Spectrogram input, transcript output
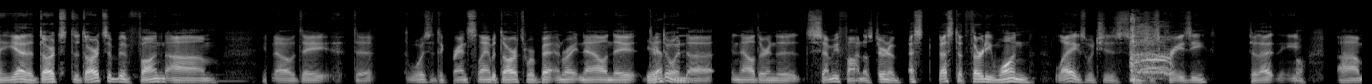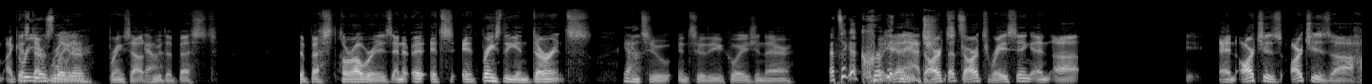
yeah. The darts, the darts have been fun. Um, you know, they the was it the Grand Slam of darts we're betting right now, and they they're Yep. doing uh now they're in the semifinals. They're in a best best of thirty one legs, which is which is crazy. So that you know, um, I guess Three that years really later. brings out Yeah. who the best the best thrower is, and it, it's it brings the endurance Yeah. into into the equation there. That's like a But cricket yeah, match. darts That's, darts racing and uh and Arch's Arch's uh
